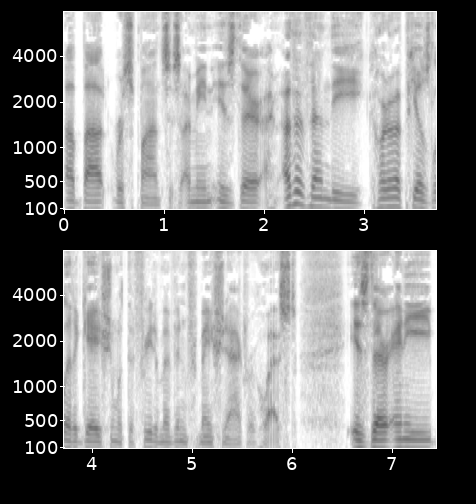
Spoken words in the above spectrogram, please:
about responses. I mean, is there other than the Court of Appeals litigation with the Freedom of Information Act request, is there any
